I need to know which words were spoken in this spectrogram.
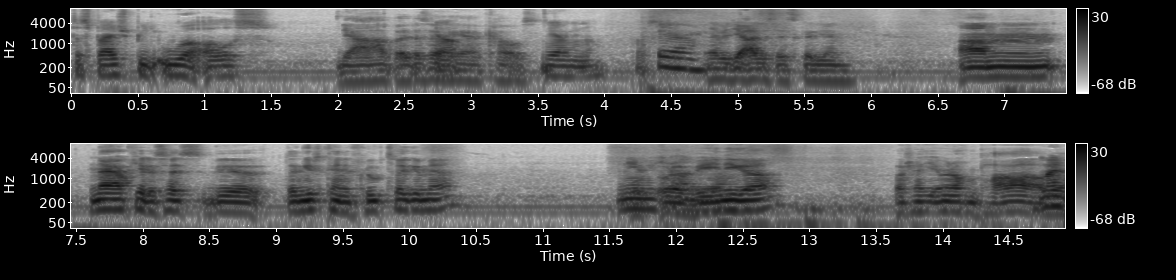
das Beispiel Uhr aus. Ja, weil das wäre Ja. ja Chaos. Ja, genau. Passt. Ja. Da wird ja alles eskalieren. Ähm, naja, okay, das heißt, wir, dann gibt es keine Flugzeuge mehr. Nehme ich Oder an, weniger. Wahrscheinlich immer noch ein paar, Ja. Mein,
